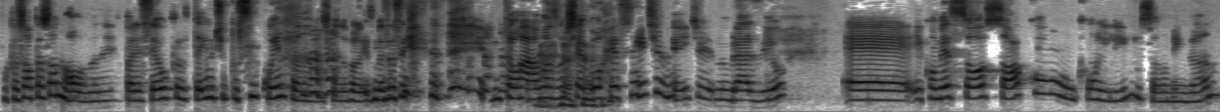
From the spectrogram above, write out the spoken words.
Porque eu sou uma pessoa nova, né? Pareceu que eu tenho, tipo, 50 anos quando eu falei isso, mas assim. então a Amazon chegou recentemente no Brasil. é, e começou só com, com livros, se eu não me engano.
